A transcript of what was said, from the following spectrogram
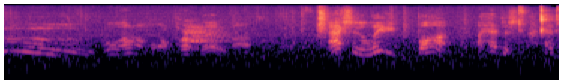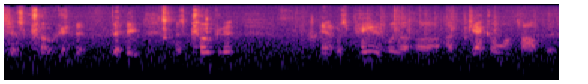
Ooh, Actually, the lady bought, I had this, I had this coconut thing, this coconut, and it was painted with a, a, a gecko on top of it,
